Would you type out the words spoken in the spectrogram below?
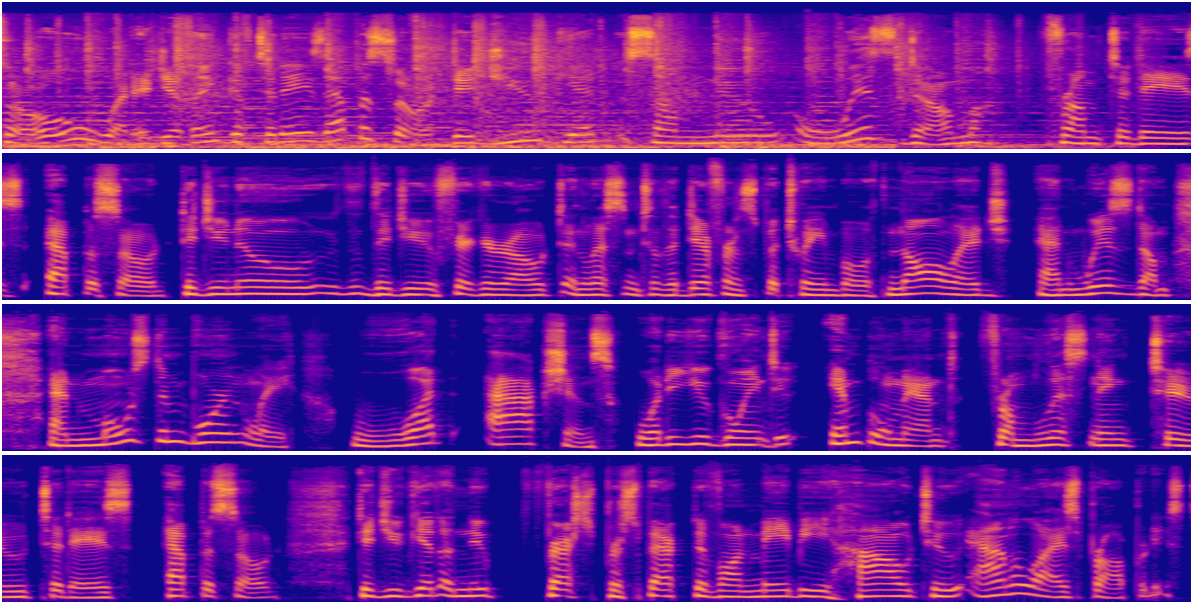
So, what did you think of today's episode? Did you get some new wisdom from today's episode? Did you know, did you figure out and listen to the difference between both knowledge and wisdom? And most importantly, what actions, what are you going to implement from listening to today's episode? Did you get a new fresh perspective on maybe how to analyze properties?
